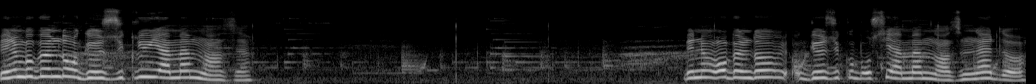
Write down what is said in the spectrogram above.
Benim bu bölümde o gözlüklüyü yenmem lazım. Benim o bölümde o gözlüklü boss'u yenmem lazım. Nerede o?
